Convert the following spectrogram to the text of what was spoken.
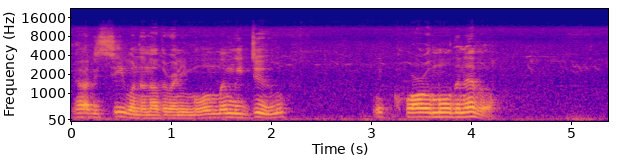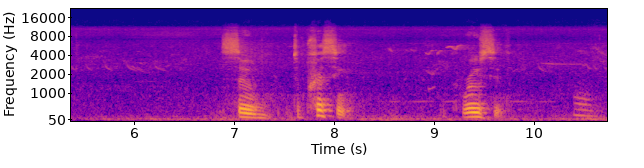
We hardly see one another anymore, and when we do, we quarrel more than ever. It's so depressing, corrosive. Hmm.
